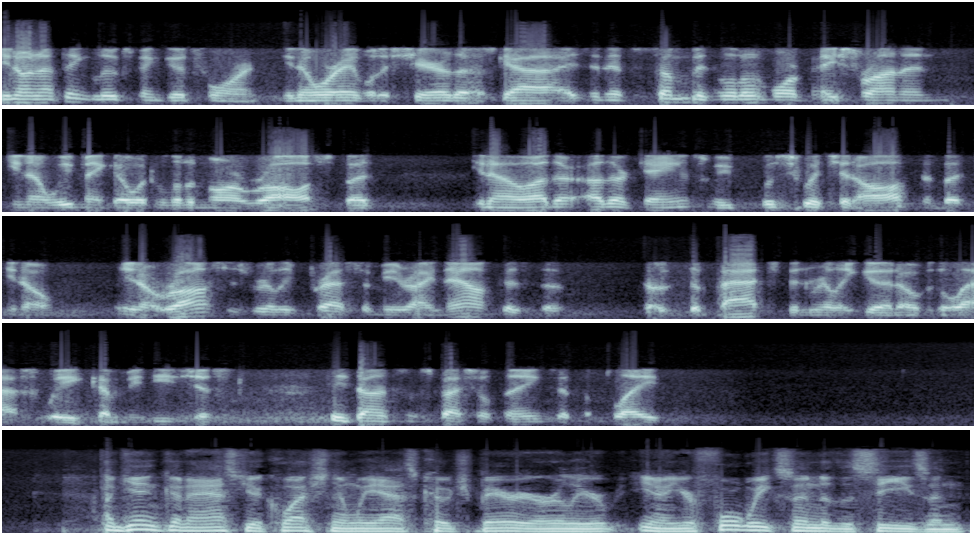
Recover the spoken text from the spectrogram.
you know, and I think Luke's been good for him. You know, we're able to share those guys, and if somebody's a little more base running, you know, we may go with a little more Ross, but you know, other other games we we switch it off. But you know, you know, Ross is really pressing me right now because the, the the bat's been really good over the last week. I mean, he's just he's done some special things at the plate. Again, going to ask you a question, and we asked Coach Berry earlier. You know, you're four weeks into the season.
